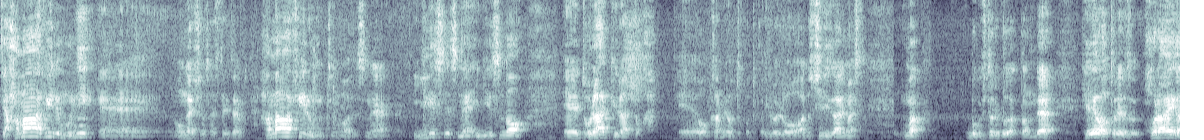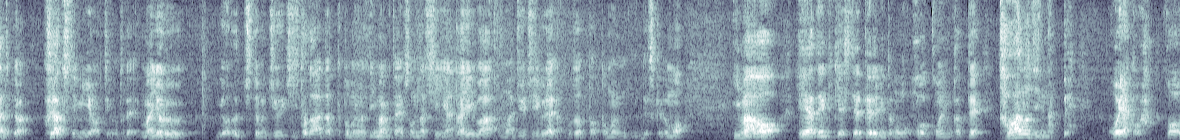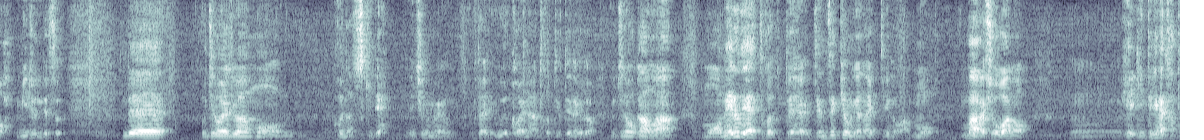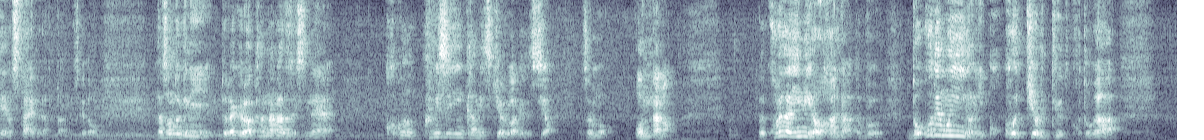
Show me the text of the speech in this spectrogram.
じゃあハマーフィルムに、えー、恩返しをさせていただきます。ハマーフィルムっていうのはですねイギリスですね。イギリスの、えー、ドラキュラとか、えー、狼男とかいろいろあのシリーズありまして。まあ僕一人っ子だったんで部屋をとりあえずホラー映画の時は暗くしてみようということでまあ夜夜って言っても11時とかだったと思います。今みたいにそんな深夜帯は、まあ、11時ぐらいのことだったと思うんですけども今を部屋電気消してテレビのとこ方向に向かって川の字になって親子がこう見るんです。でうちの親父はもうこういうの好きで一生懸命2人で「上怖いな」とかって言ってんだけどうちのおかんは「もう寝るで」とかって全然興味がないっていうのはもうまあ昭和の、うん、平均的な家庭のスタイルだったんですけどその時にドラキュラは必ずですねここの首筋に噛みつきよるわけですよ。それも女の。これが意味が分かんなかった僕どこでもいいのにここ行きよるっていうことが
